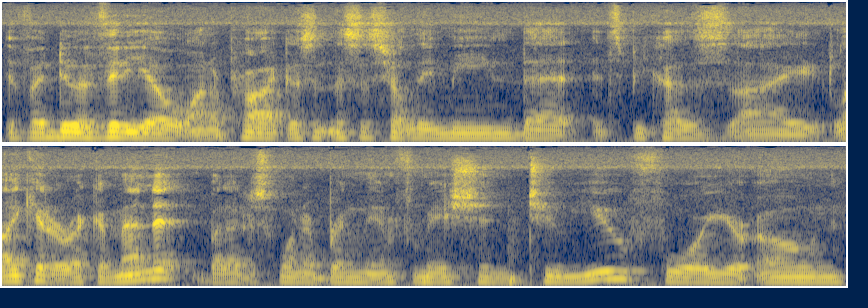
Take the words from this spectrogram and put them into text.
if I do a video on a product doesn't necessarily mean that it's because I like it or recommend it, but I just want to bring the information to you for your own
